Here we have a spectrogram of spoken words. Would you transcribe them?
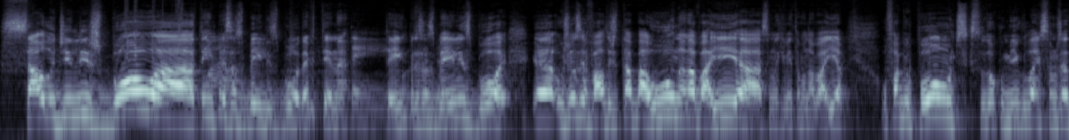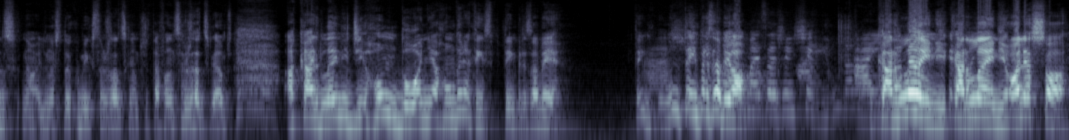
Saulo de Lisboa! Tem Uau. empresas bem em Lisboa? Deve ter, né? Tem. Tem empresas bem em Lisboa. É, o Josevaldo de Tabaúna, na Bahia. Semana que vem estamos na Bahia. O Fábio Pontes, que estudou comigo lá em São José dos Não, ele não estudou comigo em São José dos Campos. Ele está falando de São José dos Campos. A Carlane de Rondônia. Rondônia tem, tem empresa B? Tem, não tem empresa B, ó. Mas a gente. Ainda Carlane, Carlane, olha só.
